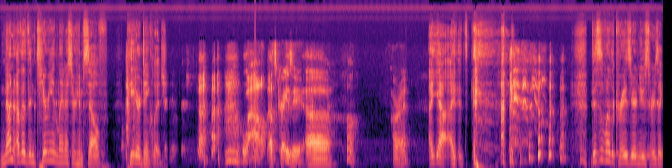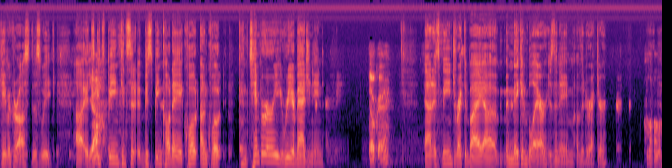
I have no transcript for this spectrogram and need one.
None other than Tyrion Lannister himself, Peter Dinklage. wow, that's crazy. Uh, huh. All right. Uh, yeah, it's. this is one of the crazier news stories I came across this week. Uh, it's, Yeah. it's being considered. It's being called a quote unquote contemporary reimagining, Okay. and it's being directed by uh, Macon Blair is the name of the director. Uh,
